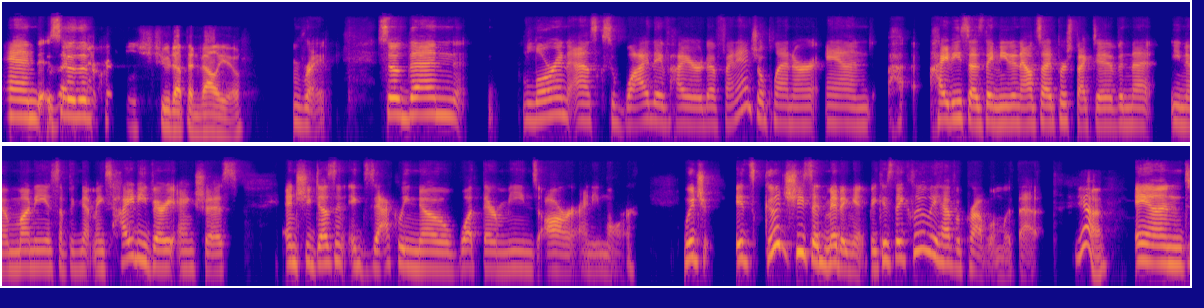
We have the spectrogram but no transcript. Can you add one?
And so the crystals shoot up in value. Right. So then Lauren asks why they've hired a financial planner and Heidi says they need an outside perspective and that, you know, money is something that makes Heidi very anxious and she doesn't exactly know what their means are anymore. Which it's good she's admitting it because they clearly have a problem with that. Yeah. And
